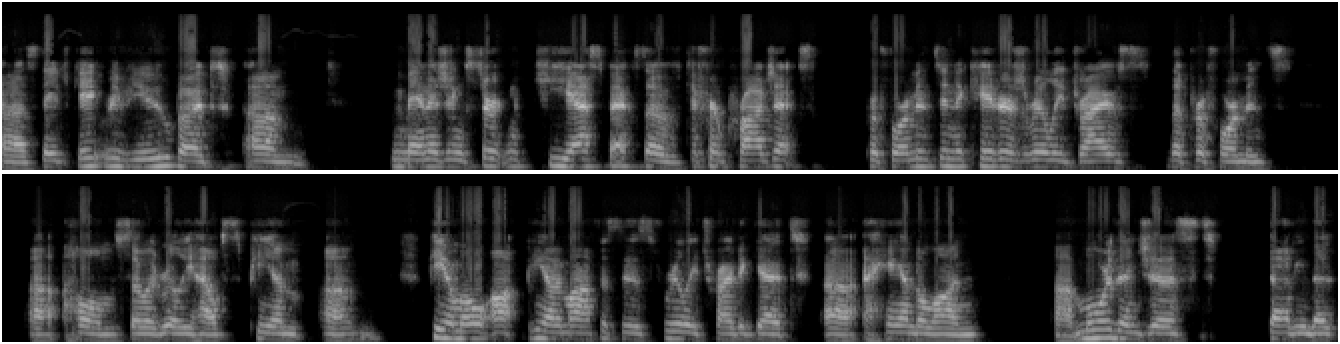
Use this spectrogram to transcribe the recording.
uh, stage gate review, but um, managing certain key aspects of different projects, performance indicators really drives the performance uh, home. So it really helps PM um, PMO PM offices really try to get uh, a handle on uh, more than just dotting the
